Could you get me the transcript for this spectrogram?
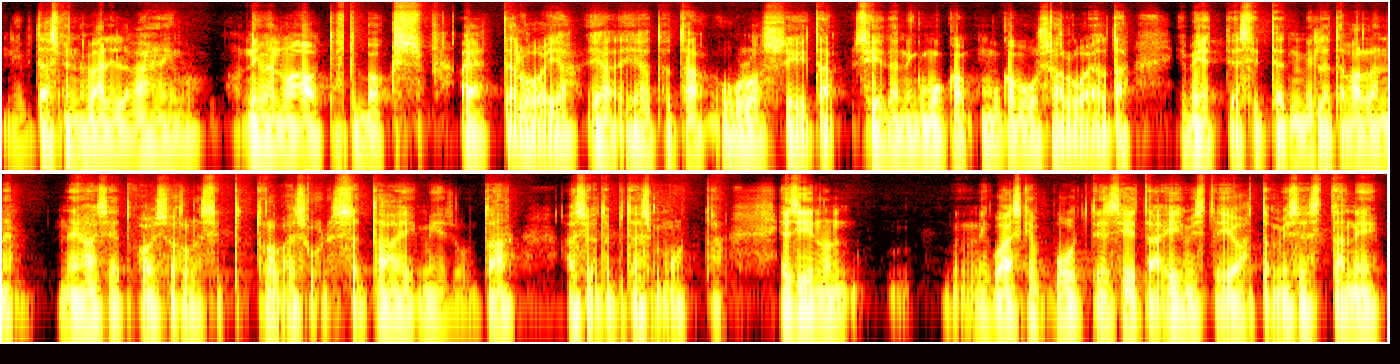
niin pitäisi mennä välillä vähän niin kuin nimenomaan out of the box ajatteluun ja, ja, ja tota, ulos siitä, siitä niin kuin muka, mukavuusalueelta ja miettiä sitten, että millä tavalla ne, ne asiat voisi olla sitten tulevaisuudessa tai mihin suuntaan asioita pitäisi muuttaa. Ja siinä on, niin kuin äsken puhuttiin siitä ihmisten johtamisesta, niin,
